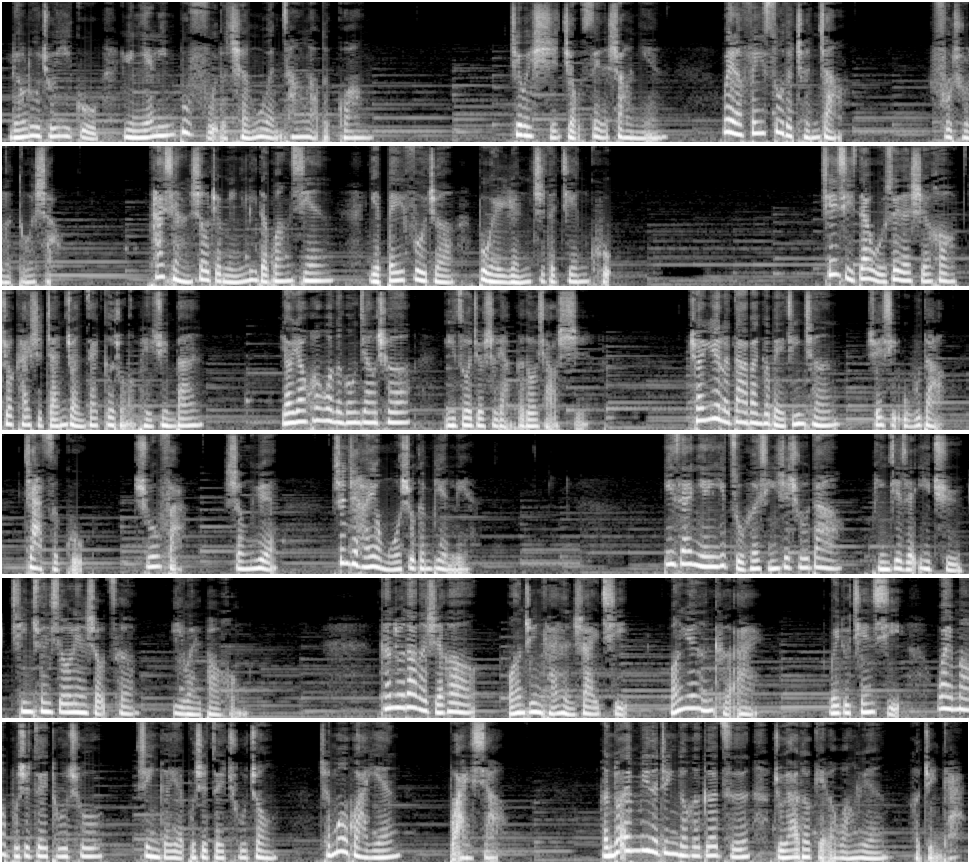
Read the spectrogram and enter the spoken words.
流露出一股与年龄不符的沉稳苍老的光。这位十九岁的少年，为了飞速的成长，付出了多少？他享受着名利的光鲜，也背负着不为人知的艰苦。千玺在五岁的时候就开始辗转在各种的培训班，摇摇晃晃的公交车一坐就是两个多小时，穿越了大半个北京城学习舞蹈、架子鼓、书法、声乐，甚至还有魔术跟变脸。一三年以组合形式出道，凭借着一曲《青春修炼手册》意外爆红。刚出道的时候，王俊凯很帅气，王源很可爱，唯独千玺外貌不是最突出，性格也不是最出众，沉默寡言，不爱笑。很多 MV 的镜头和歌词主要都给了王源和俊凯，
